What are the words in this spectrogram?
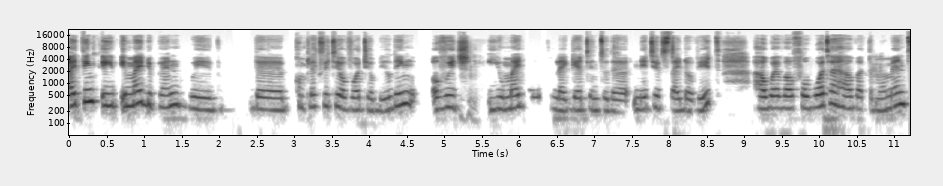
I think it, it might depend with the complexity of what you're building, of which Mhm. you might like get into the native side of it. However, for what I have at the moment,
